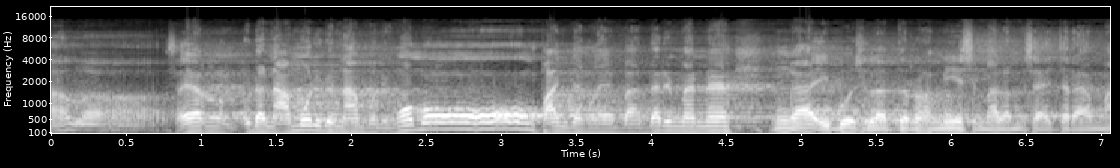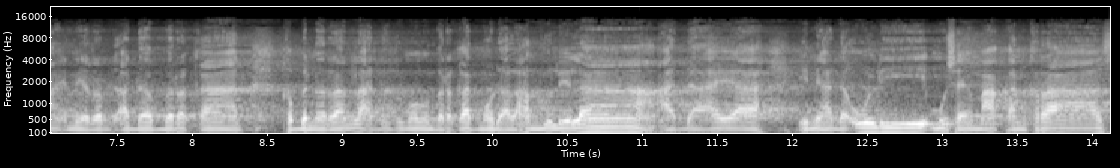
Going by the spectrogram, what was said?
Allah. Saya udah namun udah namun ngomong panjang lebar. Dari mana? Enggak ibu silaturahmi. Semalam saya ceramah ini ada berkat. Kebenaran lah di rumah berkat. Modal alhamdulillah ada ya. Ini ada uli mau saya makan keras.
